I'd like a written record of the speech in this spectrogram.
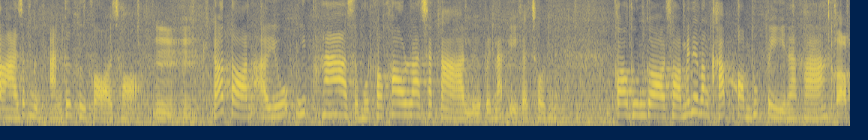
ตายสักหนึ่งอันก็คือกอชอืมอืมแล้วตอนอายุ 25 สมมติเขาเข้าราชการหรือเป็นนักเอกชน กองทุนกอชไม่ได้บังคับออมทุกปีนะคะครับ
